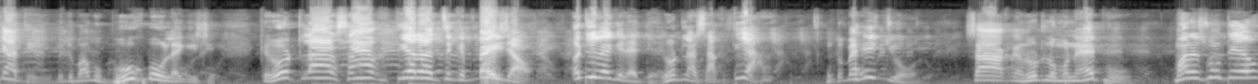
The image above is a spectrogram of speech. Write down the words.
ક્યાંથી? બીજું બાપુ, ભૂખ બહુ લાગી છે. કે રોટલા, શાક, ત્યારે જ છે કે બેસી જાઓ. અઢી વાગે રાતે રોટલા, શાક, ત્યાં. હું તો બેસી ગયો. શાક ને રોટલો મને આપ્યું. મારે શું ટેવ?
